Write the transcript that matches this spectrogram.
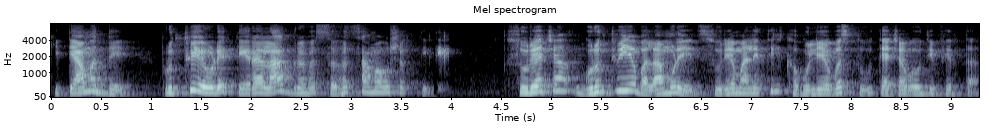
की त्यामध्ये पृथ्वी एवढे तेरा लाख ग्रह सहज सामावू शकतील. सूर्याच्या गुरुत्वीय बलामुळेच सूर्यमालेतील खगोलीय वस्तू त्याच्या भोवती फिरतात.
